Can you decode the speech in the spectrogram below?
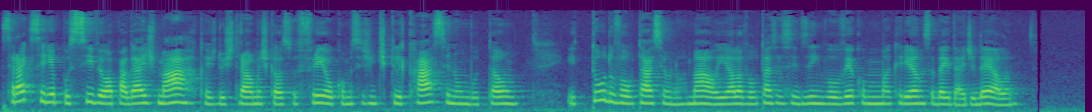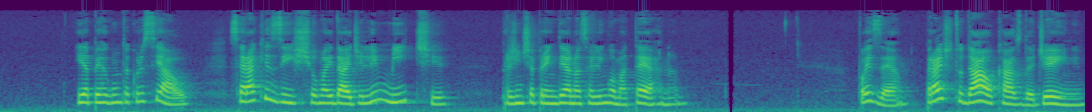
Será que seria possível apagar as marcas dos traumas que ela sofreu, como se a gente clicasse num botão e tudo voltasse ao normal e ela voltasse a se desenvolver como uma criança da idade dela? E a pergunta crucial: será que existe uma idade limite para a gente aprender a nossa língua materna? Pois é, para estudar o caso da Jane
